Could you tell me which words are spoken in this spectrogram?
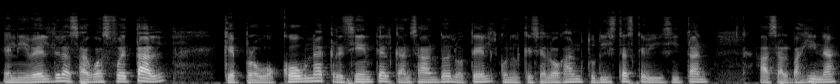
El nivel de las aguas fue tal que provocó una creciente alcanzando el hotel con el que se alojan turistas que visitan a Salvajina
